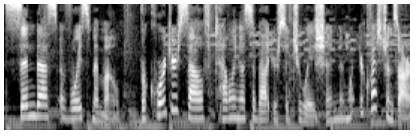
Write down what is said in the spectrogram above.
send us a voice memo. Record yourself telling us about your situation and what your questions are,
